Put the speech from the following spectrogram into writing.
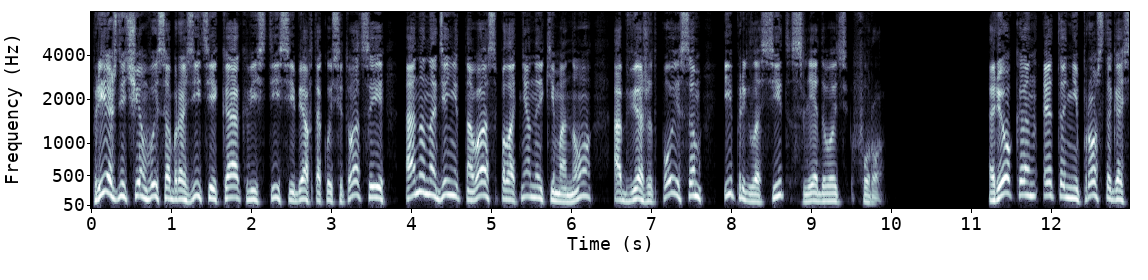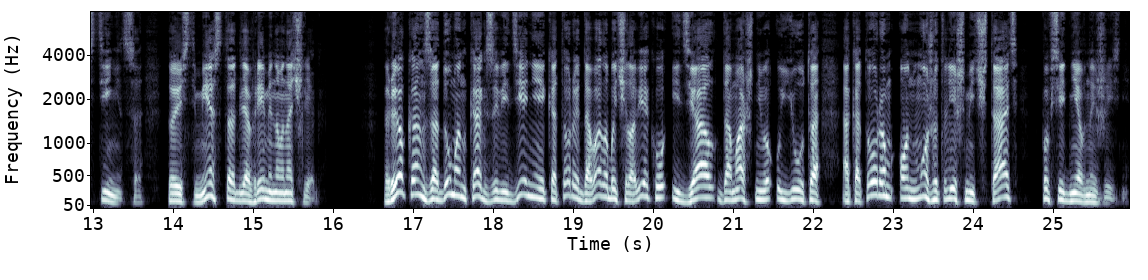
Прежде чем вы сообразите, как вести себя в такой ситуации, она наденет на вас полотняное кимоно, обвяжет поясом и пригласит следовать фуро. Рёкан — это не просто гостиница, то есть место для временного ночлега. Рёкан задуман как заведение, которое давало бы человеку идеал домашнего уюта, о котором он может лишь мечтать в повседневной жизни.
